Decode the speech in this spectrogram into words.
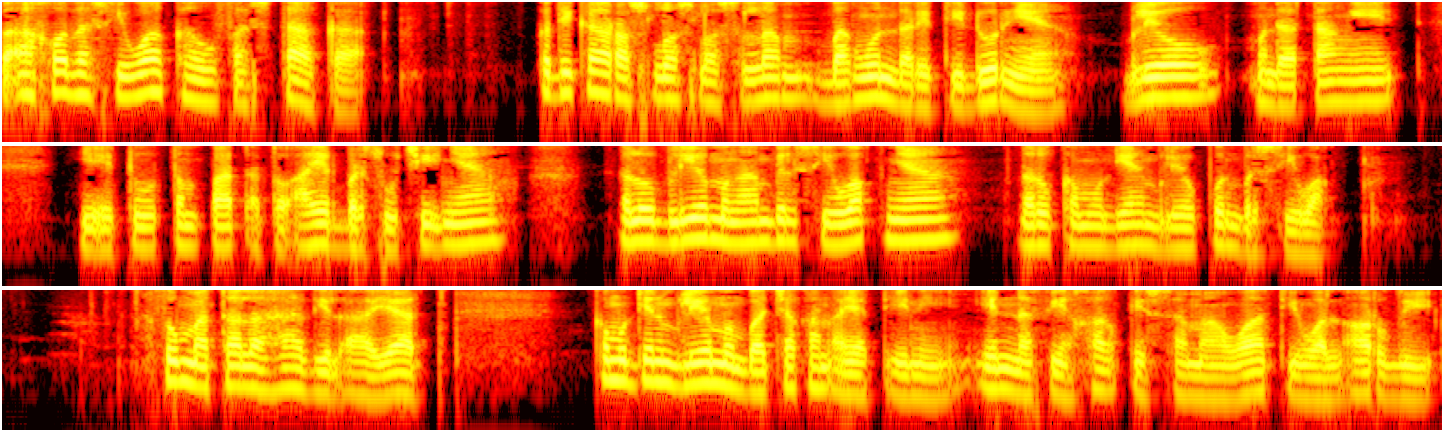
fa'akhadha siwakahu fastaka. Ketika Rasulullah SAW bangun dari tidurnya, beliau mendatangi yaitu tempat atau air bersucinya, lalu beliau mengambil siwaknya, lalu kemudian beliau pun bersiwak. Thumma tala hadhil ayat. Kemudian beliau membacakan ayat ini, Inna fi khalqis samawati wal ardi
